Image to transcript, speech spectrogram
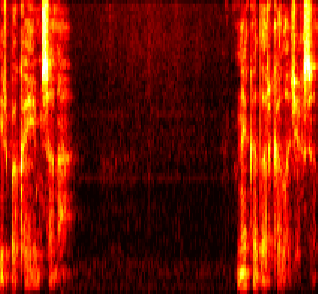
Bir bakayım sana. Ne kadar kalacaksın?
